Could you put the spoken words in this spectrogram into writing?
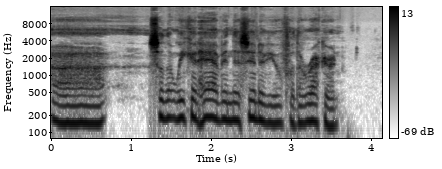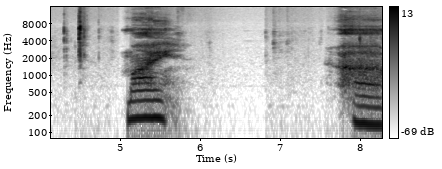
uh, so that we could have in this interview for the record my uh,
